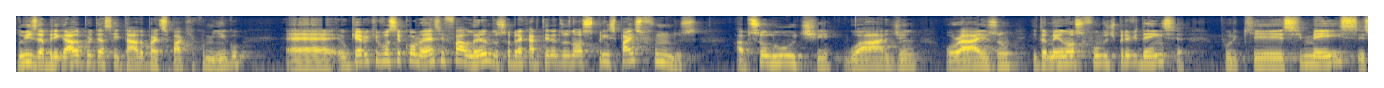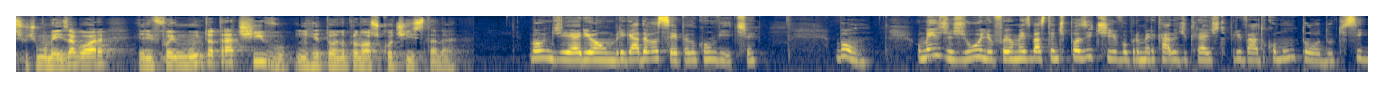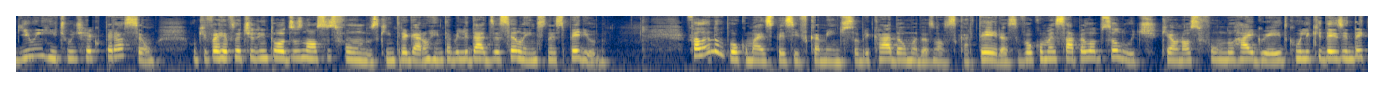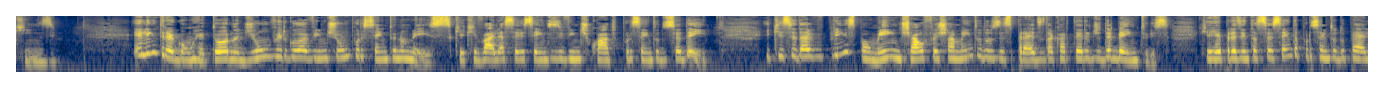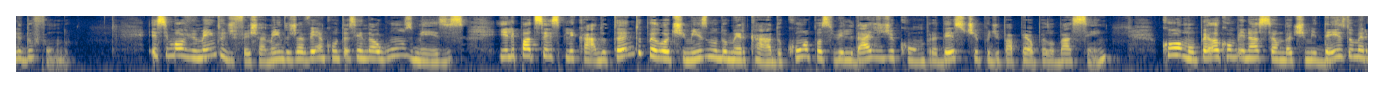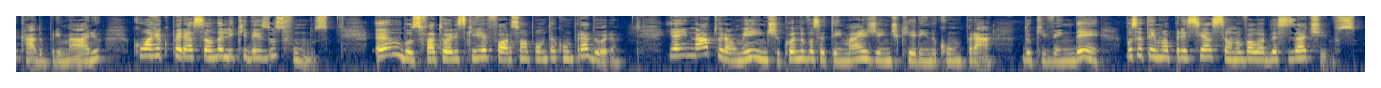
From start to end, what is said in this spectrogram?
Luísa, obrigado por ter aceitado participar aqui comigo. É, eu quero que você comece falando sobre a carteira dos nossos principais fundos, Absolute, Guardian, Horizon e também o nosso fundo de previdência, porque esse mês, esse último mês agora, ele foi muito atrativo em retorno para o nosso cotista, né? Bom dia, Arion. Obrigada a você pelo convite. Bom, o mês de julho foi um mês bastante positivo para o mercado de crédito privado como um todo, que seguiu em ritmo de recuperação, o que foi refletido em todos os nossos fundos, que entregaram rentabilidades excelentes nesse período. Falando um pouco mais especificamente sobre cada uma das nossas carteiras, vou começar pelo Absolute, que é o nosso fundo high grade com liquidez em D15. Ele entregou um retorno de 1,21% no mês, que equivale a 624% do CDI, e que se deve principalmente ao fechamento dos spreads da carteira de debentures, que representa 60% do PL do fundo. Esse movimento de fechamento já vem acontecendo há alguns meses e ele pode ser explicado tanto pelo otimismo do mercado com a possibilidade de compra desse tipo de papel pelo Bacen, como pela combinação da timidez do mercado primário com a recuperação da liquidez dos fundos. Ambos fatores que reforçam a ponta compradora. E aí, naturalmente, quando você tem mais gente querendo comprar do que vender, você tem uma apreciação no valor desses ativos.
